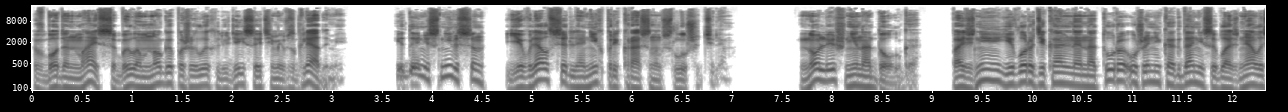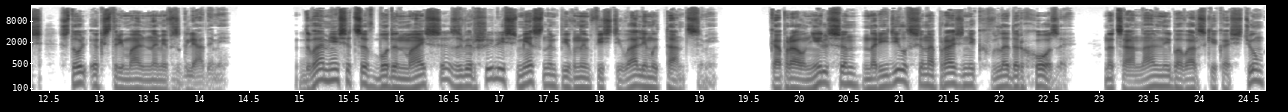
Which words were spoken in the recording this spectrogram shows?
В Боден-Майсе было много пожилых людей с этими взглядами, и Деннис Нильсон являлся для них прекрасным слушателем. Но лишь ненадолго. Позднее его радикальная натура уже никогда не соблазнялась столь экстремальными взглядами. Два месяца в Боден-Майсе завершились местным пивным фестивалем и танцами. Капрал Нильсон нарядился на праздник в Ледерхозе, национальный баварский костюм,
